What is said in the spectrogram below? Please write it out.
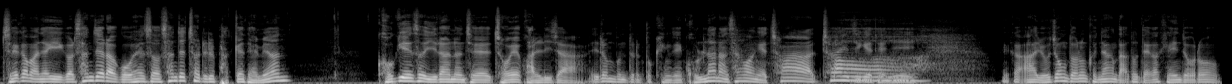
제가 만약에 이걸 산재라고 해서 산재 처리를 받게 되면 거기에서 일하는 제 저의 관리자 이런 분들은 또 굉장히 곤란한 상황에 처하, 처해지게 되니 아. 그러니까 아요 정도는 그냥 나도 내가 개인적으로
